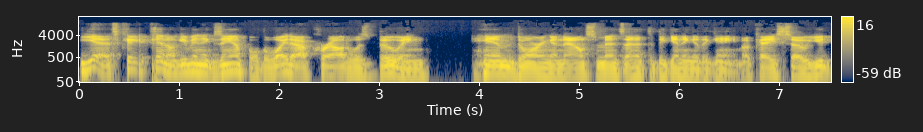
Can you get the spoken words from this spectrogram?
Yeah, it's kicked in. I'll give you an example. The whiteout crowd was booing him during announcements and at the beginning of the game. Okay, so you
